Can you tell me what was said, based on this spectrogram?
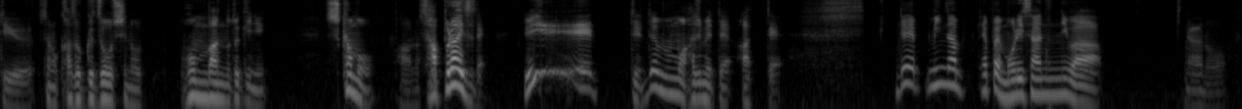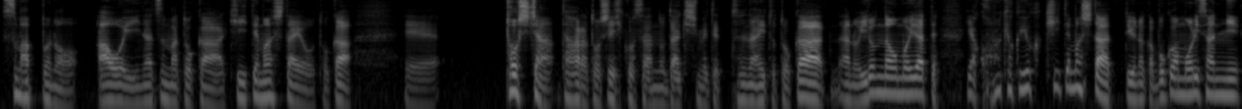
ていうその家族増詞の本番の時にしかもあのサプライズで「ええー!」ってでももう初めて会ってでみんなやっぱり森さんにはあの SMAP の「青い稲妻」とか聞いてましたよとか、えー、トシちゃん田原俊彦さんの「抱きしめてトゥナイト」とかあのいろんな思い出あって「いやこの曲よく聴いてました」っていうなんか僕は森さんに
